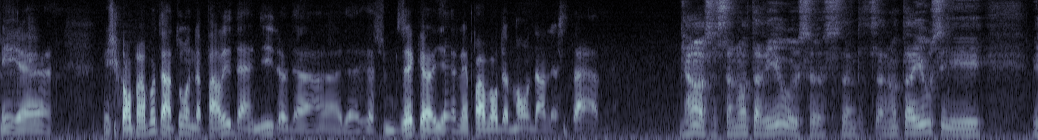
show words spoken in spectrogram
Mais, mais je comprends pas tantôt, on a parlé d'Annie, tu me disais qu'il n'allait pas avoir de monde dans le stade. Non, c'est en Ontario. Ça, en Ontario, c'est. Mais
